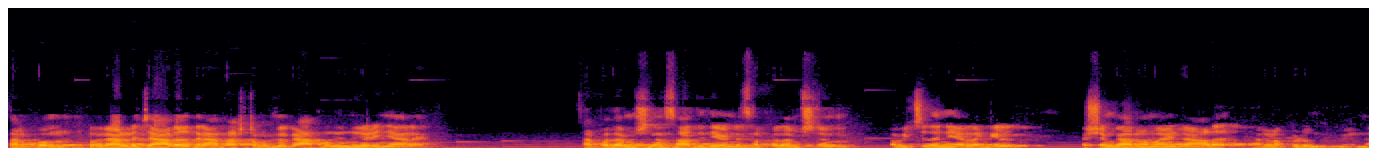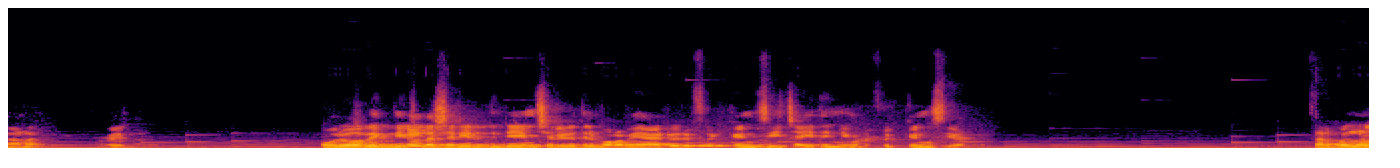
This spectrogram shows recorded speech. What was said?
സർപ്പം ഒരാളുടെ ജാതകത്തിനകത്ത് അഷ്ടമത്തിൽ രാഹു നിന്ന് കഴിഞ്ഞാൽ സർപ്പദംശന സാധ്യതയുണ്ട്. സർപ്പദംശനം ഭവിച്ചു തന്നെ അല്ലെങ്കിൽ വിഷം കാരണമായിട്ട് ആൾ മരണപ്പെടും എന്നാണ് പറയുന്നത്. ഓരോ വ്യക്തികളുടെ ശരീരത്തിന്റെയും ശരീരത്തിന് പുറമെയായിട്ട് ഒരു ഫ്രീക്വൻസി ചൈതന്യമുണ്ട് ഫ്രീക്വൻസി ഉണ്ട്. സർപ്പങ്ങൾ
